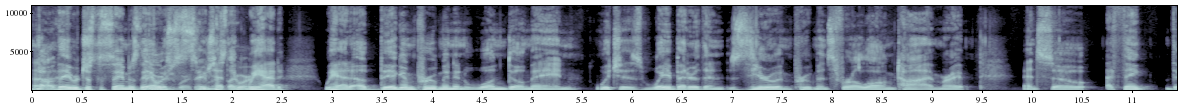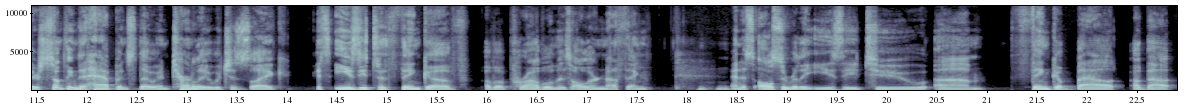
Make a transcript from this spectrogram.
no, they were just the same as they, they always were. the So we just had like we had we had a big improvement in one domain, which is way better than zero improvements for a long time, right? And so I think there's something that happens though internally, which is like it's easy to think of of a problem as all or nothing, and it's also really easy to um, think about about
